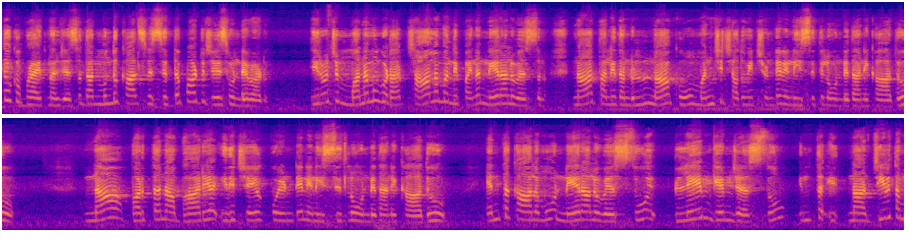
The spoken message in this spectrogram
ఏదో ఒక ప్రయత్నాలు చేస్తూ దాని ముందు కాల్సిన సిద్ధపాటు చేసి ఉండేవాడు. ఈరోజు మనము కూడా చాలా మంది పైన నేరాలు వేస్తున్నాం. నా తల్లిదండ్రులు నాకు మంచి చదువు ఇచ్చుంటే నేను ఈ స్థితిలో ఉండేదాన్ని కాదు. నా భర్త నా భార్య ఇది చేయకపోయి ఉంటే నేను ఈ స్థితిలో ఉండేదాన్ని కాదు. ఎంత కాలము నేరాలు వేస్తూ బ్లేమ్ గేమ్ చేస్తూ ఇంత నా జీవితం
